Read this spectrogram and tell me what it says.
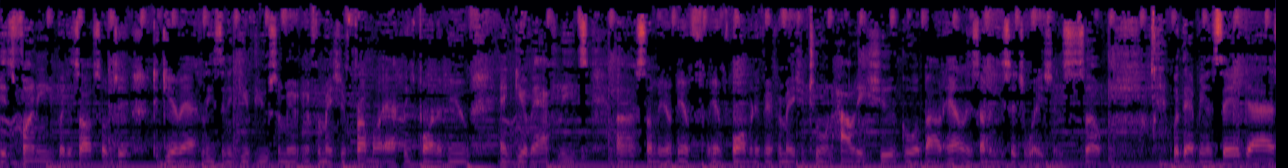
It's funny, but it's also to, to give athletes and to give you some information from an athlete's point of view and give athletes uh, some inf- informative information too on how they should go about handling some of these situations. So, with that being said, guys,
